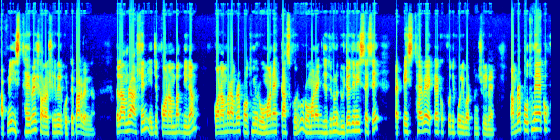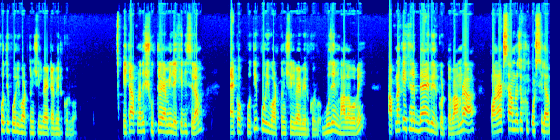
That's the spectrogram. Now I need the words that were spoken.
আপনি স্থায়ী ব্যয় সরাসরি বের করতে পারবেন না। তাহলে আমরা আসেন, এই যে ক নাম্বার দিলাম। ক নাম্বার আমরা প্রথমে রোমান এক কাজ করব। রোমান এক যেহেতু এখানে দুইটা জিনিস চাইছে, একটা স্থায়ী ব্যয়, একটা একক প্রতি পরিবর্তনশীল ব্যয়। আমরা প্রথমে একক প্রতি পরিবর্তনশীল ব্যয়টা বের করব। এটা আপনাদের সূত্রে আমি লিখে দিছিলাম, একক প্রতি পরিবর্তনশীল ব্যয় বের করব। বুঝেন ভালোভাবে। আপনাকে এখানে ব্যয় বের করতে হবে। আমরা অনার্সে আমরা যখন পড়ছিলাম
